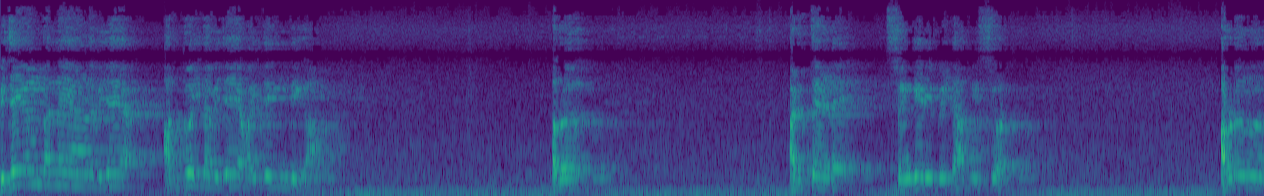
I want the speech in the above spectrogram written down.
വിജയം തന്നെയാണ് വിജയ അദ്വൈത വിജയ വൈജയന്തിക. അത് അടുത്തയിടെ ശൃംഗേരി പീഠാധീശ്വർ അവിടെ നിന്ന്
